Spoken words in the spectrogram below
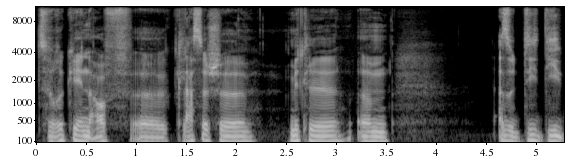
zurückgehen auf äh, klassische Mittel. Also die, die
